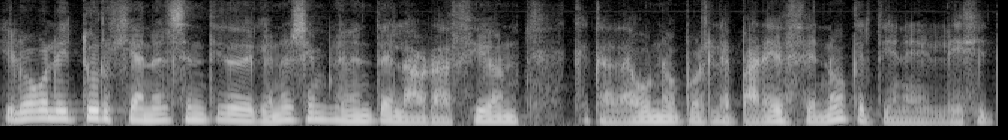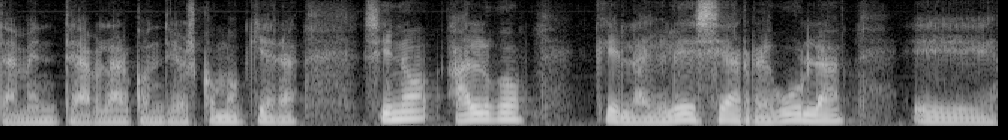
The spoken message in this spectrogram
Y luego liturgia en el sentido de que no es simplemente la oración que cada uno pues le parece, ¿no? que tiene lícitamente hablar con Dios como quiera, sino algo que la Iglesia regula eh,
